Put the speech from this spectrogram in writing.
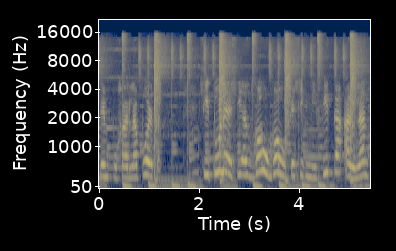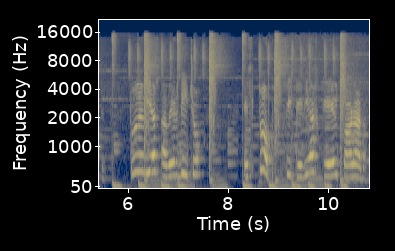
de empujar la puerta? Si tú le decías go, go, que significa adelante, tú debías haber dicho Stop si querías que él parara.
